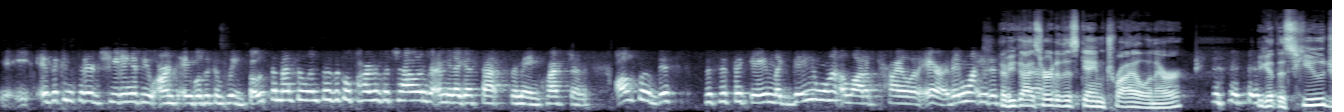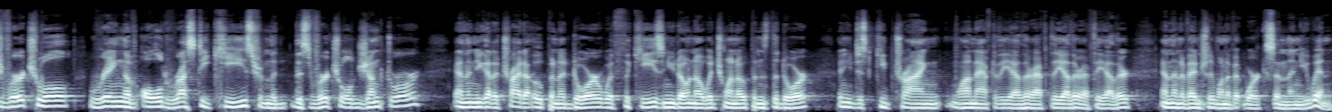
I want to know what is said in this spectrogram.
Is it considered cheating if you aren't able to complete both the mental and physical part of the challenge? I mean, I guess that's the main question. Also, this specific game, like they want a lot of trial and error. They want you to. Have you guys heard of this game, Trial and Error? you get this huge virtual ring of old rusty keys from the, this virtual junk drawer, and then you got to try to open a door with the keys, and you don't know which one opens the door, and you just keep trying one after the other, after the other, after the other, and then eventually one of it works, and then you win.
